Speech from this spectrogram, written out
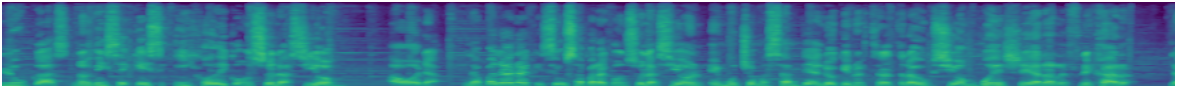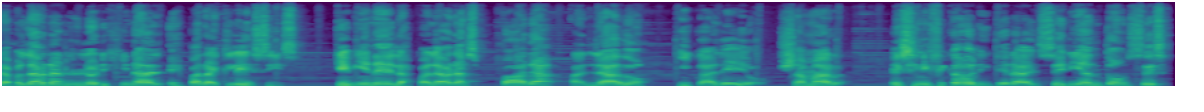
Lucas nos dice que es hijo de consolación. Ahora, la palabra que se usa para consolación es mucho más amplia de lo que nuestra traducción puede llegar a reflejar. La palabra en el original es paraclesis, que viene de las palabras para, al lado, y caleo, llamar. El significado literal sería entonces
